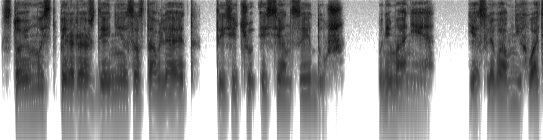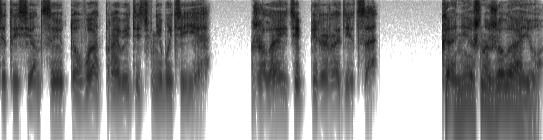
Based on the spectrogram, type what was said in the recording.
Стоимость перерождения составляет тысячу эссенций душ. Внимание! Если вам не хватит эссенции, то вы отправитесь в небытие. Желаете переродиться? Конечно, желаю.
